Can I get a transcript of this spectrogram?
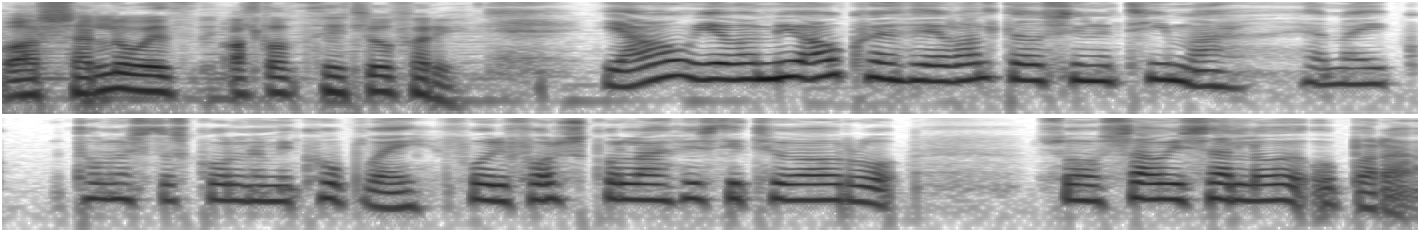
Var sellóið alltaf þitt hljóðfæri? Já, ég var mjög ákveðin þegar ég valdi á sínu tíma hérna í tónlistaskólanum í Kópavæ fór í fórskóla fyrst í tvö ár og svo sá ég sellóið og bara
